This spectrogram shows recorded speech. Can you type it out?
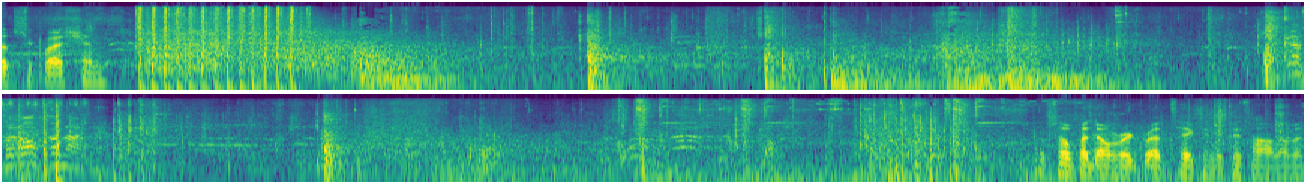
That's the question. Let's hope I don't regret taking the katana, man.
